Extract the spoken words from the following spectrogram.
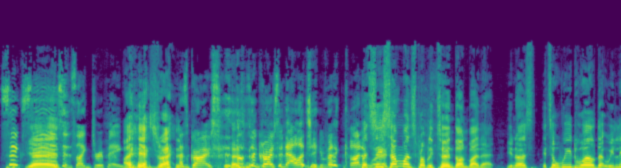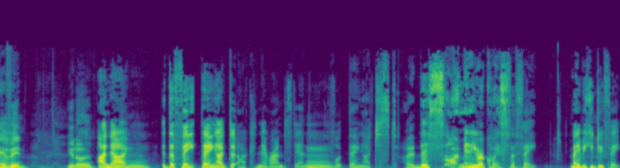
Success. Yes. It's like dripping. I, that's right. That's gross. That's a gross analogy, but it kind but of But see, works. someone's probably turned on by that. You know, it's, it's a weird world that we live in. You know. I know. Mm. The feet thing, I, do, I could never understand the foot thing. I just, I, there's so many requests for feet. Maybe you could do feet.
